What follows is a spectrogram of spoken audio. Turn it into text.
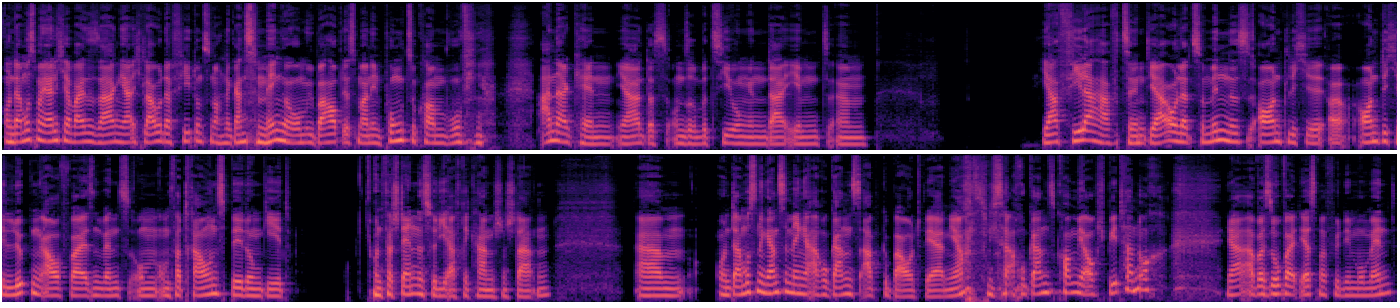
und da muss man ehrlicherweise sagen, ja, ich glaube, da fehlt uns noch eine ganze Menge, um überhaupt erstmal an den Punkt zu kommen, wo wir anerkennen, ja, dass unsere Beziehungen da eben ähm, ja fehlerhaft sind, ja, oder zumindest ordentliche äh, ordentliche Lücken aufweisen, wenn es um um Vertrauensbildung geht und Verständnis für die afrikanischen Staaten. Ähm, und da muss eine ganze Menge Arroganz abgebaut werden, ja. Und zu dieser Arroganz kommen wir auch später noch, ja, aber soweit erstmal für den Moment.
